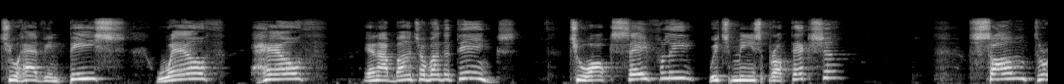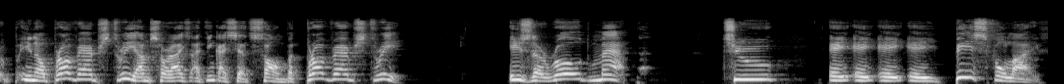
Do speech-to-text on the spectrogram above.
to having peace, wealth, health, and a bunch of other things. To walk safely, which means protection. Psalm, you know, Proverbs 3, I'm sorry, I, I think I said Psalm, but Proverbs 3 is a roadmap to a, a, a, a peaceful life,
